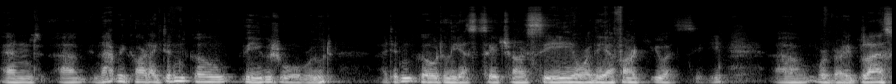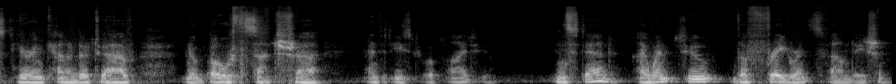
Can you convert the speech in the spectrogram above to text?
And um, in that regard, I didn't go the usual route. I didn't go to the SSHRC or the FRQSC. Uh, we're very blessed here in Canada to have you know, both such uh, entities to apply to. Instead, I went to the Fragrance Foundation.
